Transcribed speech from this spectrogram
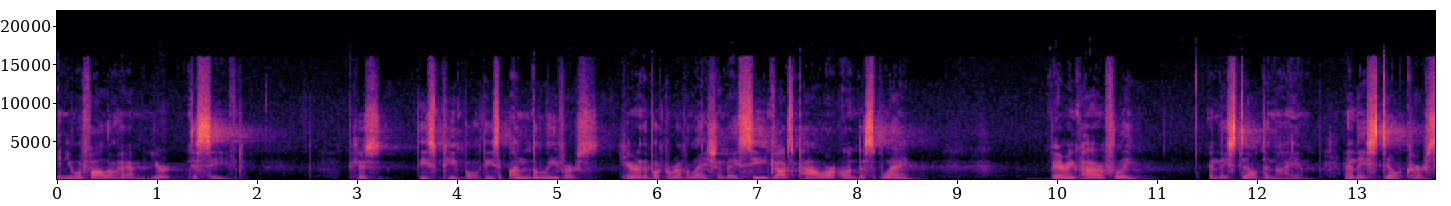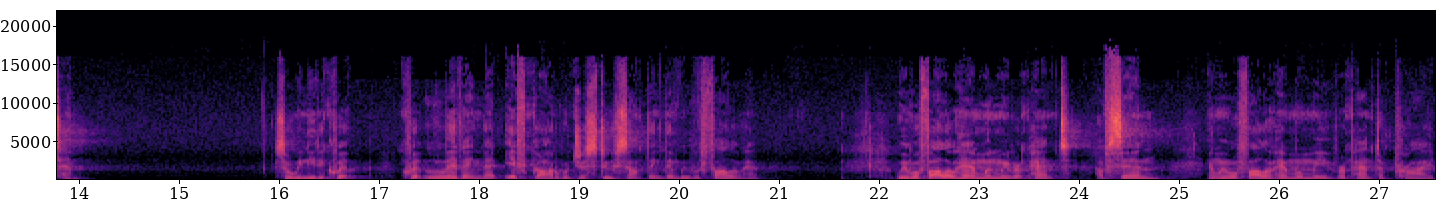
and you will follow him, you're deceived. Because these people, these unbelievers here in the book of Revelation, they see God's power on display very powerfully, and they still deny him, and they still curse him. So we need to quit, quit living that if God would just do something, then we would follow him. We will follow him when we repent of sin, and we will follow him when we repent of pride.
